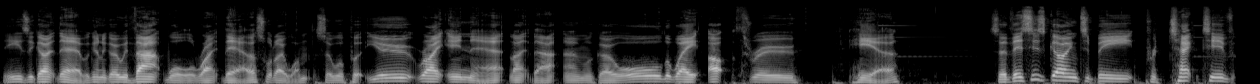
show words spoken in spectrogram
These are going there. We're going to go with that wall right there. That's what I want. So we'll put you right in there like that. And we'll go all the way up through here. So this is going to be protective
